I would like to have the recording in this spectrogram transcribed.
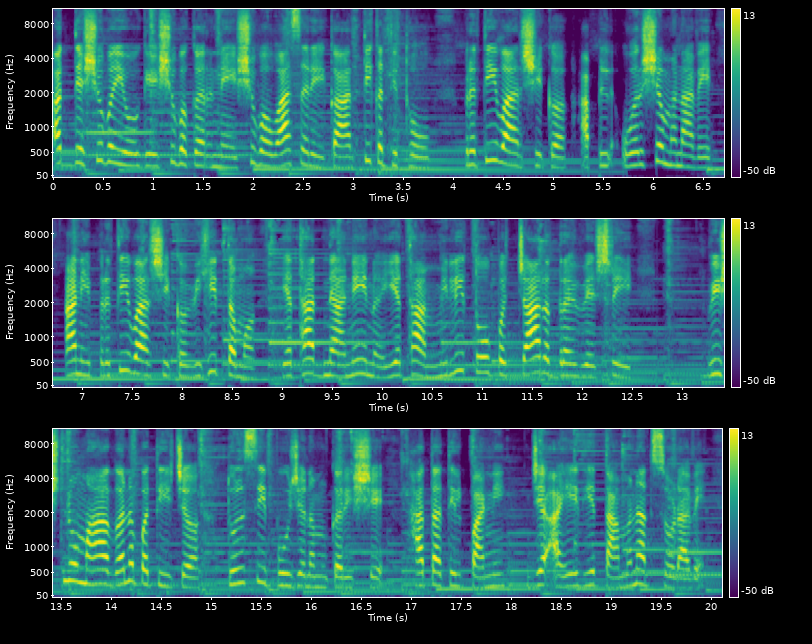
अद्य शुभ योगे शुभ करणे शुभ वासरे कार्तिक तिथो. प्रतिवार्षिक आपले वर्ष म्हणावे. आणि प्रतिवार्षिक विहितम यथा ज्ञानेन यथा मिलितोपचार द्रव्य श्री. विष्णू महागणपतीच तुलसी पूजनम करिष्ये. हातातील पाणी जे आहे हे तामनात सोडावे.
